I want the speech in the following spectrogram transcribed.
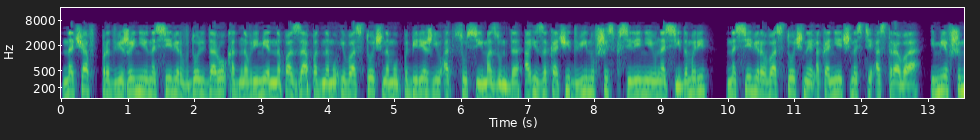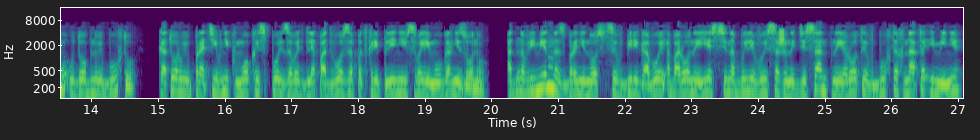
начав продвижение на север вдоль дорог одновременно по западному и восточному побережью от Цусимазунда, а из Акачи двинувшись к селению на Сидоморе, на северо-восточной оконечности острова, имевшему удобную бухту, которую противник мог использовать для подвоза подкреплений своему гарнизону. Одновременно с броненосцев береговой обороны Ессена были высажены десантные роты в бухтах НАТО и Мине,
